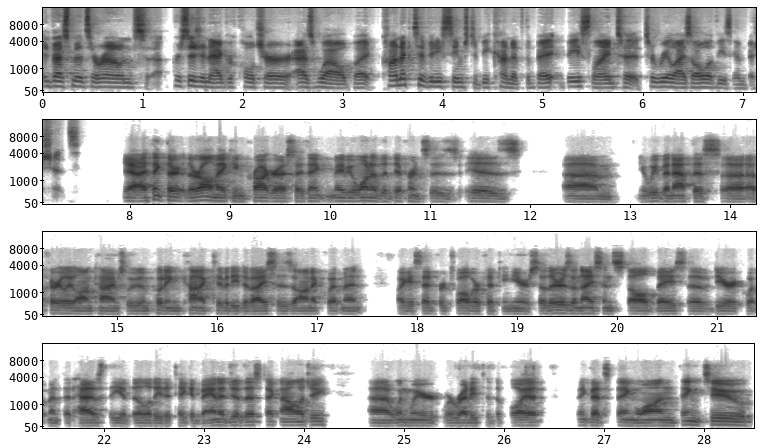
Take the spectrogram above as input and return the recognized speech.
investments around uh, precision agriculture as well, but connectivity seems to be kind of the ba- baseline to, to realize all of these ambitions. Yeah, I think they're they're all making progress. I think maybe one of the differences is um, you know, we've been at this uh, a fairly long time, so we've been putting connectivity devices on equipment, like I said, for 12 or 15 years. So there is a nice installed base of Deere equipment that has the ability to take advantage of this technology uh, when we're we're ready to deploy it. I think that's thing one. Thing two,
